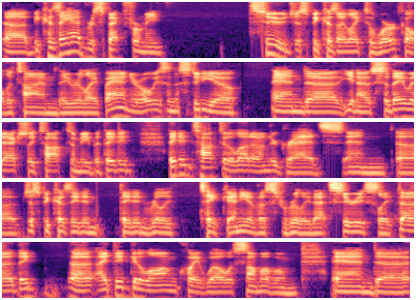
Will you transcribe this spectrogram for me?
uh, because they had respect for me too, just because I like to work all the time, they were like, "Man, you're always in the studio." And uh, you know, so they would actually talk to me, but they did they didn't talk to a lot of undergrads, and uh, just because they didn't they didn't really take any of us really that seriously. Uh, they, uh, I did get along quite well with some of them, and uh,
